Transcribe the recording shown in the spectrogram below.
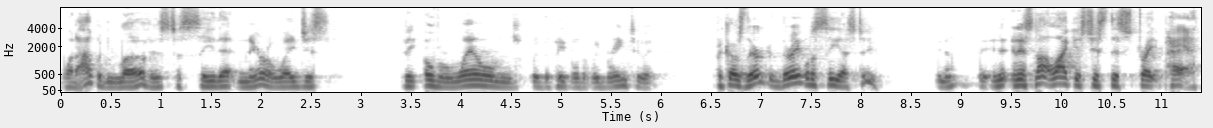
what I would love is to see that narrow way just be overwhelmed with the people that we bring to it, because they're they're able to see us too. You know, and, and it's not like it's just this straight path.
